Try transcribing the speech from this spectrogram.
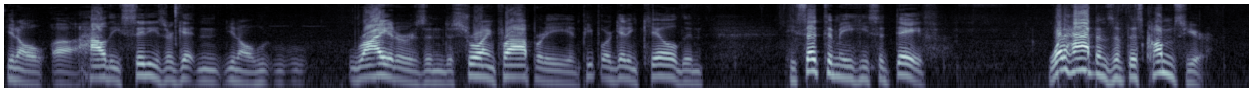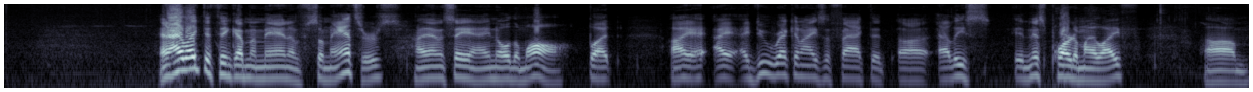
you know, uh, how these cities are getting, you know, rioters and destroying property and people are getting killed. And he said to me, he said, Dave, what happens if this comes here? And I like to think I'm a man of some answers. I am saying I know them all, but I, I, I do recognize the fact that uh, at least in this part of my life, um,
